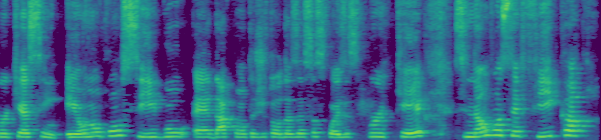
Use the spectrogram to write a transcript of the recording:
porque assim, eu não consigo é, dar conta de todas essas coisas, porque senão você fica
